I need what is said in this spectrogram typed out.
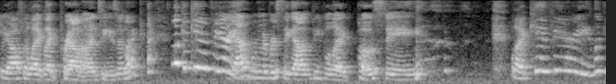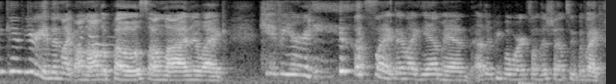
We all feel like like proud aunties are like, look at Kid Fury. I remember seeing all the people like posting like Kid Fury, look at Kid Fury. And then like on all the posts online, they're like, Kid Fury. it's like they're like, yeah, man. Other people worked on the show too, but like,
